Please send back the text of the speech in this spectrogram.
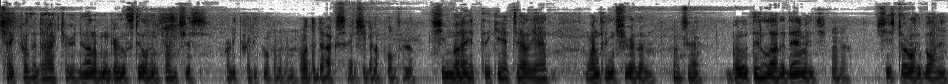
Checked with the doctor. Donovan girl's still unconscious. Pretty critical. Mm-hmm. What'd the doc say? She gonna pull through? She might. They can't tell yet. One thing's sure, though. What's that? Bullet did a lot of damage. Yeah. She's totally blind.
